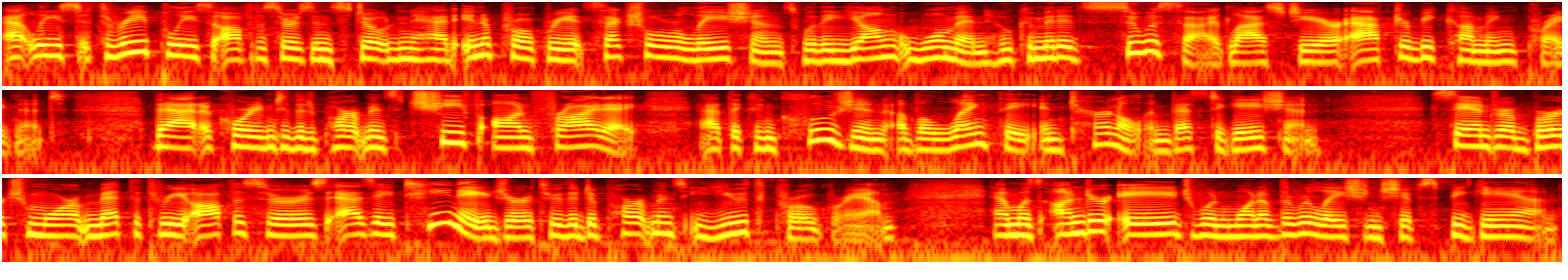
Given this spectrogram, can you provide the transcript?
At least three police officers in Stoughton had inappropriate sexual relations with a young woman who committed suicide last year after becoming pregnant. That, according to the department's chief on Friday, at the conclusion of a lengthy internal investigation. Sandra Birchmore met the three officers as a teenager through the department's youth program and was underage when one of the relationships began.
